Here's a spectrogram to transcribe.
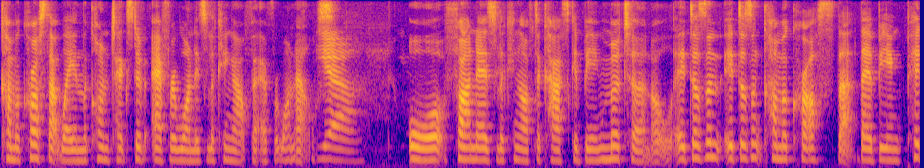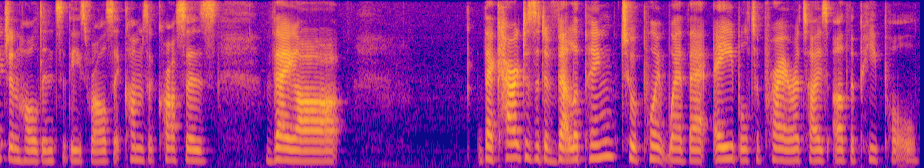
come across that way in the context of everyone is looking out for everyone else Yeah. or Farnese looking after Casca being maternal. It doesn't it doesn't come across that they're being pigeonholed into these roles. It comes across as they are their characters are developing to a point where they're able to prioritize other people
